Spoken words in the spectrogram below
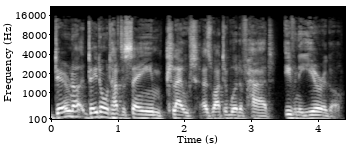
they're not they don't have the same clout as what they would have had even a year ago.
